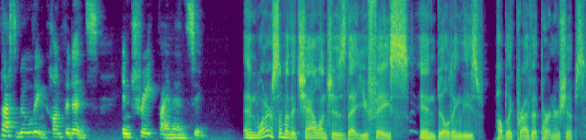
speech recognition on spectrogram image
thus building confidence in trade financing. And what are some of the challenges that you face in building these public private partnerships?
